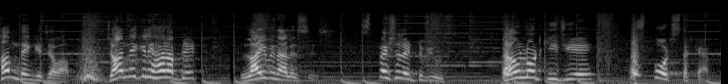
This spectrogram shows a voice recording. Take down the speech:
हम देंगे जवाब। जानने के लिए हर update live analysis special interviews download कीजिए स्पोर्ट्स तक ऐप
